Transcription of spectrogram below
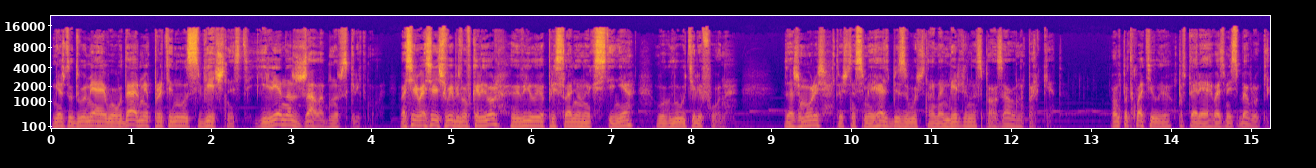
Между двумя его ударами протянулась вечность. Елена жалобно вскрикнула. Василий Васильевич выбежал в коридор и увидел ее прислоненную к стене в углу у телефона. Зажмурясь, точно смеясь беззвучно, она медленно сползала на паркет. Он подхватил ее, повторяя, возьми себя в руки.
